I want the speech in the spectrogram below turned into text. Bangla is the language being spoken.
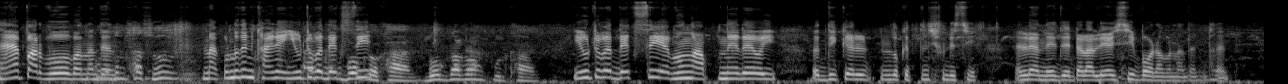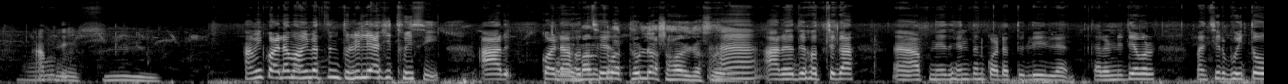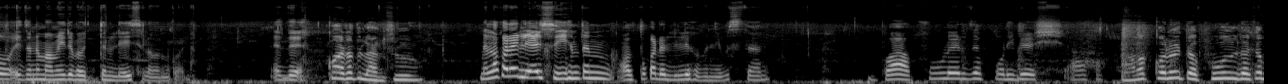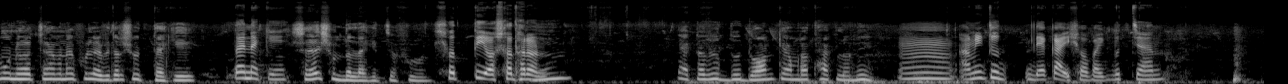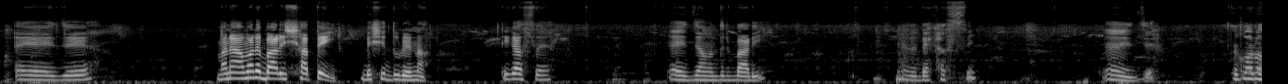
হ্যাঁ পারব বানা দেন। না কোনোদিন খাই না ইউটিউবে দেখছি। ইউটিউবে দেখছি এবং আপনার ওই দিকের লোকের শুনেছি। লেন এই যে ডালা নিয়ে আসছি বড়া বানা দেন ধরেন। আপনি। আমি কয়টা আমি বাচ্চান তুলি নিয়ে আসি থুইছি। আর কয়টা হচ্ছে হয়ে আর যে হচ্ছে গা আপনি হেন তেন কয়টা তুলি নিলেন কারণ এটি আবার মানুষের বই তো এই জন্য মামি মামির বইতে লিয়েছিলাম আমি কয়টা। এই যে কয়টা তুলে আনছু মেলা করে লিয়েছি হেন তেন অল্প করে দিলে হবে না বুঝছেন? বা ফুলের যে পরিবেশ আহা। আমার কোনোই তো ফুল দেখে মনে হচ্ছে মানে ফুলের ভিতরে সুদ থাকি। তাই নাকি? সেই সুন্দর লাগিচ্ছে ফুল। সত্যি অসাধারণ। একটা যদি দন ক্যামেরা থাকল নি? আমি একটু দেখাই সবাই বুঝছেন? এই যে মানে আমাদের বাড়ির সাথেই বেশি দূরে না ঠিক আছে? এই যে আমাদের বাড়ি দেখাচ্ছি। এই যে।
